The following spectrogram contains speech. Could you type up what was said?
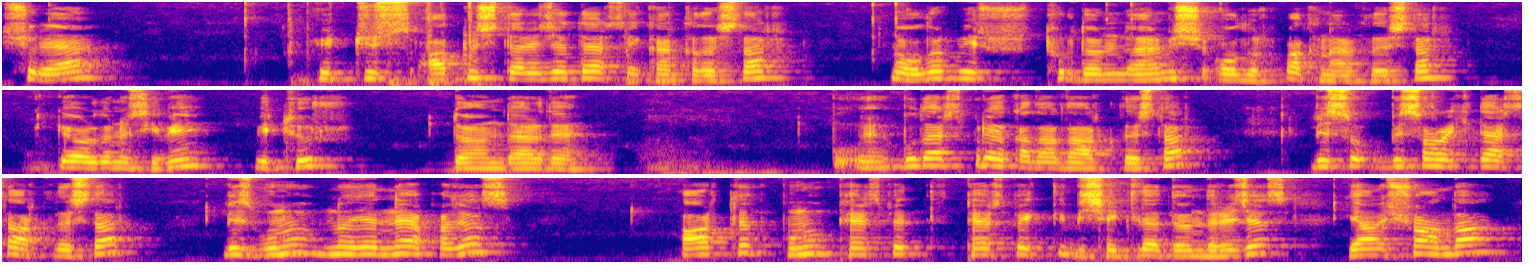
şuraya 360 derece dersek arkadaşlar ne olur? Bir tur döndürmüş olur. Bakın arkadaşlar gördüğünüz gibi bir tur döndürdü. Bu, bu ders buraya kadar da arkadaşlar. Bir, bir sonraki derste arkadaşlar biz bunu ne, ne yapacağız? Artık bunu perspektif, perspektif bir şekilde döndüreceğiz. Yani şu anda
